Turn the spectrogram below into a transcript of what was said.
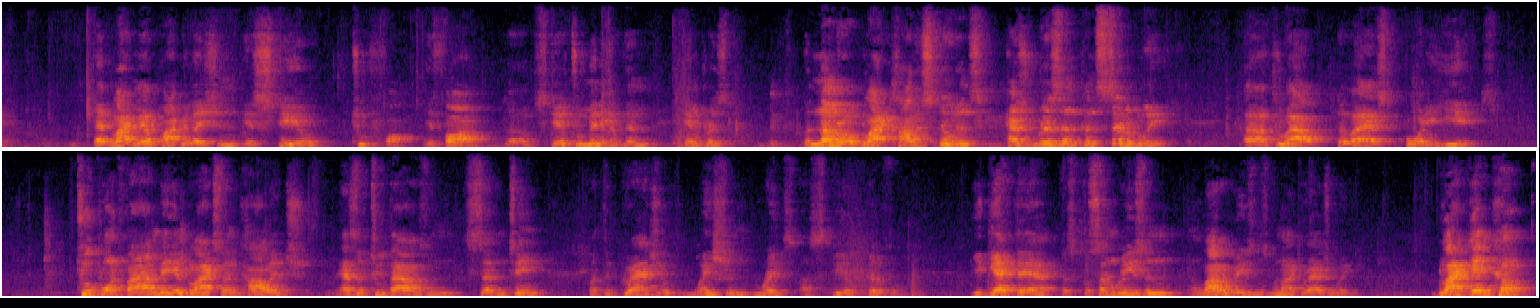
that black male population is still too far. It's far, uh, still too many of them in prison. The number of black college students has risen considerably uh, throughout the last 40 years. 2.5 million blacks are in college as of 2017, but the graduation rates are still pitiful. You get there, but for some reason, a lot of reasons, we're not graduating. Black income,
